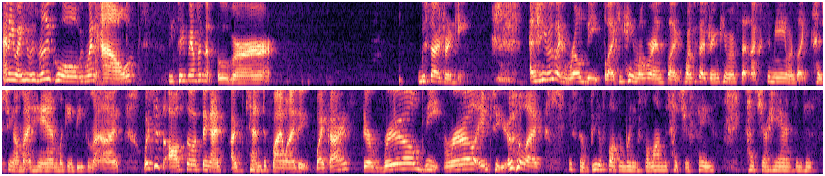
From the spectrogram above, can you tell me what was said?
Anyway, he was really cool. We went out. He picked me up in the Uber. We started drinking. And he was like real deep. Like he came over and it's like once we started drinking, he came over, sat next to me, and was like touching on my hand, looking deep in my eyes, which is also a thing I, I tend to find when I date white guys. They're real deep, real into you. like you're so beautiful. I've been waiting so long to touch your face, touch your hands, and just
